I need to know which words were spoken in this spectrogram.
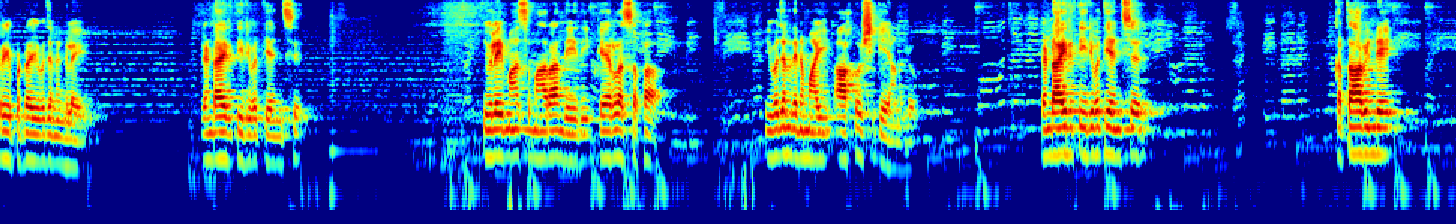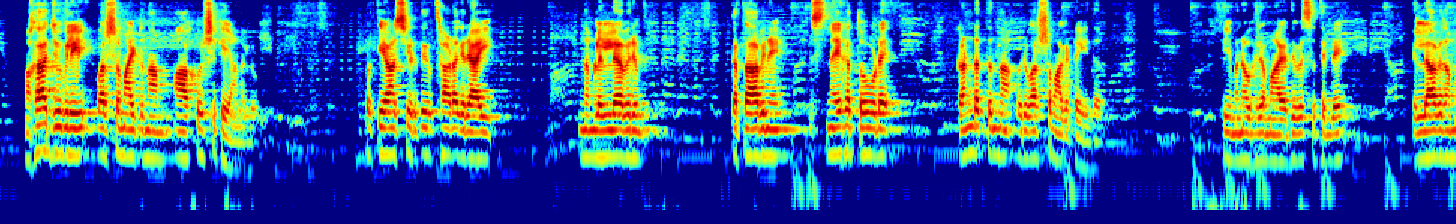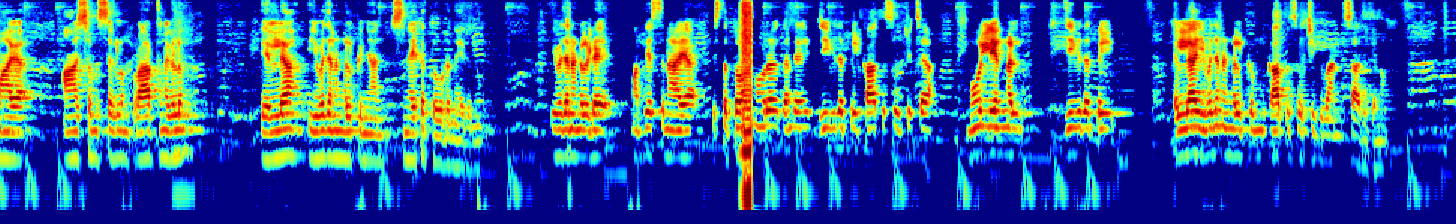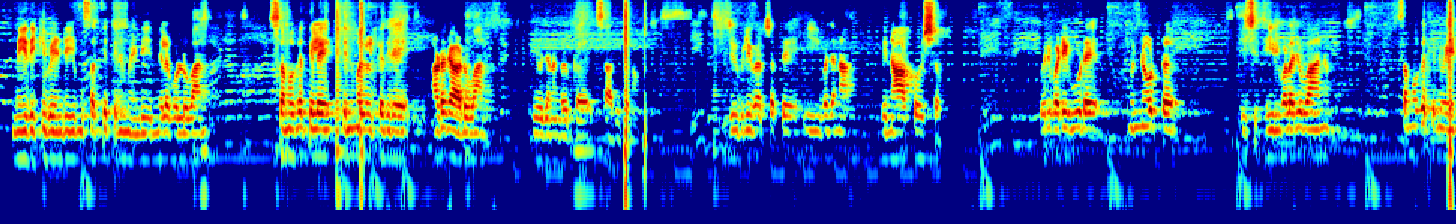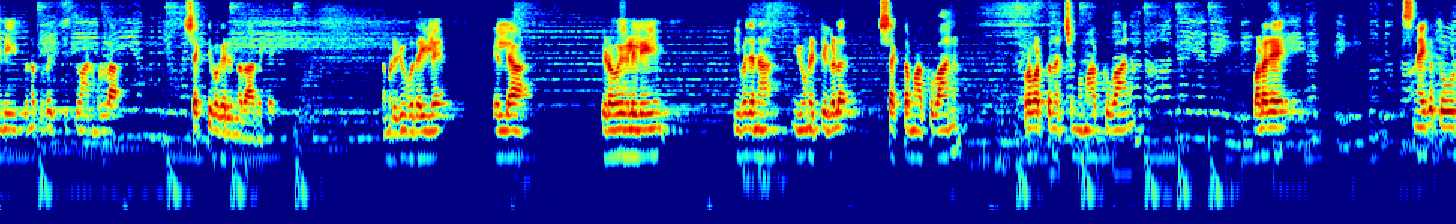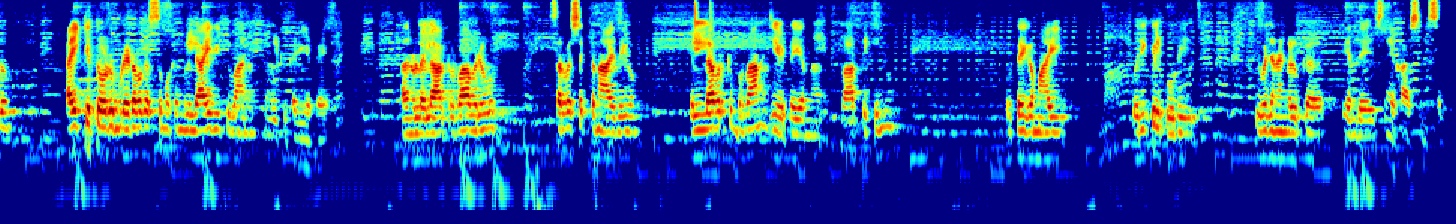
പ്രിയപ്പെട്ട യുവജനങ്ങളെ രണ്ടായിരത്തി ഇരുപത്തിയഞ്ച് ജൂലൈ മാസം ആറാം തീയതി കേരള സഭ യുവജന ദിനമായി ആഘോഷിക്കുകയാണല്ലോ. രണ്ടായിരത്തി ഇരുപത്തിയഞ്ച് കർത്താവിന്റെ മഹാജൂബിലി വർഷമായിട്ട് നാം ആഘോഷിക്കുകയാണല്ലോ. പ്രത്യാശയുടെ തീർത്ഥാടകരായി നമ്മളെല്ലാവരും കർത്താവിനെ സ്നേഹത്തോടെ കണ്ടെത്തുന്ന ഒരു വർഷമാകട്ടെ ഇത്. ഈ മനോഹരമായ ദിവസത്തിന്റെ എല്ലാവിധമായ ആശംസകളും പ്രാർത്ഥനകളും എല്ലാ യുവജനങ്ങൾക്കും ഞാൻ സ്നേഹത്തോടെ നേരുന്നു. യുവജനങ്ങളുടെ മധ്യസ്ഥനായ വിസ്തത്തോമോറ് തന്റെ ജീവിതത്തിൽ കാത്തു സൂക്ഷിച്ച മൂല്യങ്ങൾ ജീവിതത്തിൽ എല്ലാ യുവജനങ്ങൾക്കും കാത്തു സൂക്ഷിക്കുവാൻ സാധിക്കണം. നീതിക്ക് വേണ്ടിയും സത്യത്തിനും വേണ്ടിയും നിലകൊള്ളുവാൻ സമൂഹത്തിലെ തിന്മകൾക്കെതിരെ അടരാടുവാൻ യുവജനങ്ങൾക്ക് സാധിക്കണം. ജൂബിലി വർഷത്തെ ഈ യുവജന ദിനാഘോഷം ഒരു പടി കൂടെ മുന്നോട്ട് വിശുദ്ധിയിൽ വളരുവാനും സമൂഹത്തിന് വേണ്ടി പുനഃപ്രദർശിപ്പിക്കുവാനുമുള്ള ശക്തി പകരുന്നതാകട്ടെ. നമ്മുടെ രൂപതയിലെ എല്ലാ ഇടവകളിലെയും യുവജന യൂണിറ്റുകൾ ശക്തമാക്കുവാനും പ്രവർത്തനക്ഷമമാക്കുവാനും വളരെ സ്നേഹത്തോടും ഐക്യത്തോടും കൂടി ഇടവക സമൂഹങ്ങളിലായിരിക്കുവാനും നിങ്ങൾക്ക് കഴിയട്ടെ. അതിനുള്ള എല്ലാ കൃപാവരവും സർവശക്തനായ ദൈവം എല്ലാവർക്കും പ്രദാനം ചെയ്യട്ടെ എന്ന് പ്രാർത്ഥിക്കുന്നു. പ്രത്യേകമായി ഒരിക്കൽ കൂടി യുവജനങ്ങൾക്ക് എന്റെ സ്നേഹാശംസകൾ.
